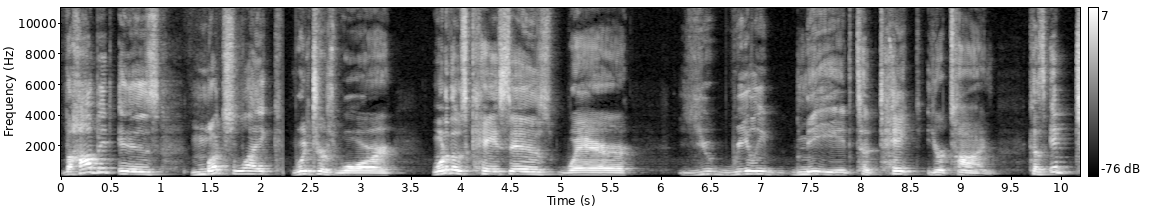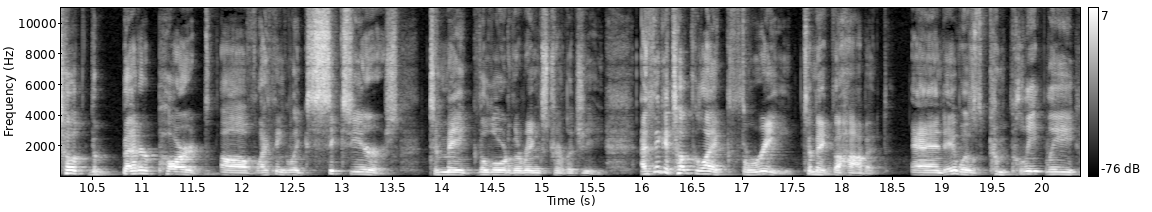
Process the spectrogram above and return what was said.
The Hobbit is much like Winter's War, one of those cases where you really need to take your time because it took the better part of I think like six years to make the Lord of the Rings trilogy. I think it took like three to make The Hobbit, and it was completely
